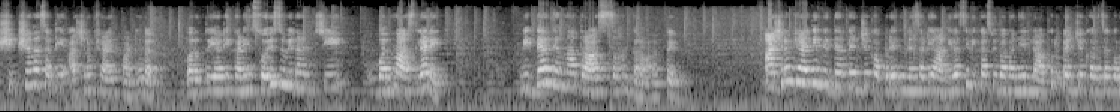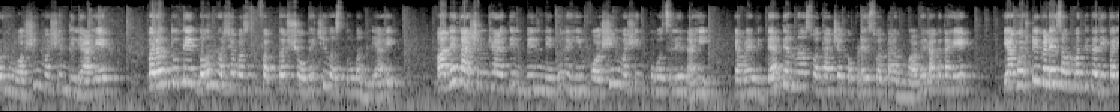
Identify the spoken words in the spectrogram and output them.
शिक्षणासाठी आश्रमशाळेत पाठवतात. परंतु या ठिकाणी सोयीसुविधांची बनवा असल्याने विद्यार्थ्यांना त्रास सहन करावा लागतोय. आश्रमशाळेतील विद्यार्थ्यांचे कपडे धुण्यासाठी आदिवासी विकास विभागाने लाखो रुपयांचे खर्च करून वॉशिंग मशीन दिले आहे. परंतु ते दोन वर्षापासून फक्त शोभेची वस्तू बनली आहे. अनेक आश्रमशाळेतील बिल निघूनही वॉशिंग मशीन पोहोचले नाही. त्यामुळे विद्यार्थ्यांना स्वतःचे कपडे स्वतः धुवावे लागत आहे. या गोष्टीकडे संबंधित अधिकारी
